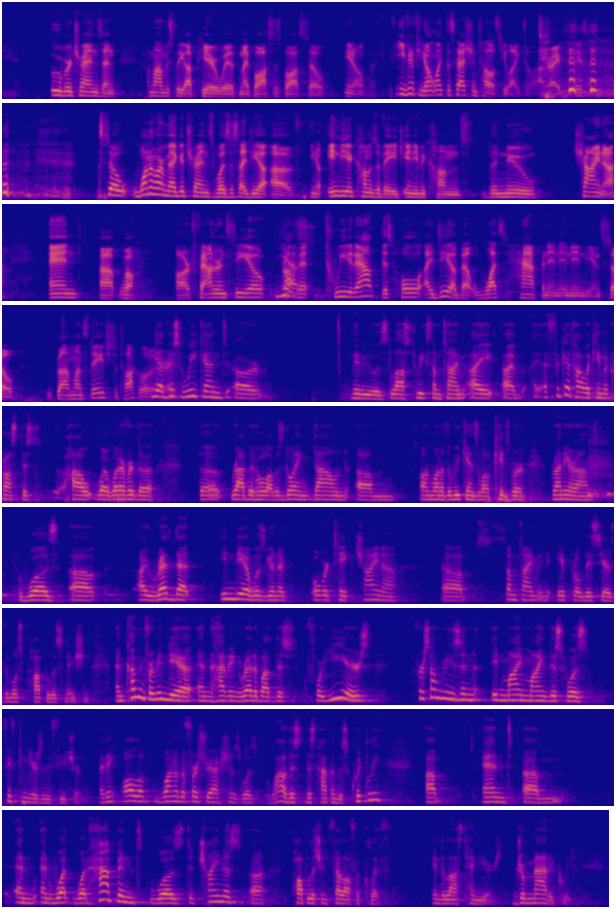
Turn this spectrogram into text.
Uber trends, and I'm obviously up here with my boss's boss. So you know, if, even if you don't like the session, tell us you liked it a lot, right? So one of our mega trends was this idea of you know India comes of age, India becomes the new China, and uh, well our founder and CEO, yes. tweeted out this whole idea about what's happening in India. And so we've got him on stage to talk a little yeah, bit. Yeah, this weekend, or maybe it was last week sometime, I, I, I forget how I came across this, how, whatever the, the rabbit hole I was going down um, on one of the weekends while kids were running around, was uh, I read that India was going to overtake China uh, sometime in April this year as the most populous nation. And coming from India and having read about this for years, for some reason, in my mind, this was 15 years in the future. I think all of one of the first reactions was, "Wow, this this happened this quickly," uh, and um, and and what what happened was the China's uh, population fell off a cliff in the last 10 years dramatically,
